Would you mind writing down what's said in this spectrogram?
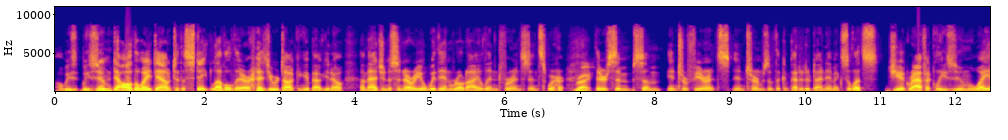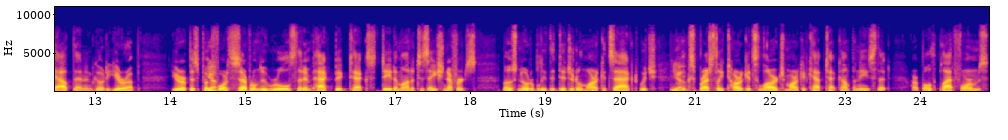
Well, we we zoomed all the way down to the state level there, as you were talking about. You know, imagine a scenario within Rhode Island, for instance, where right. there's some some interference in terms of the competitive dynamics. So let's geographically zoom way out then and go to Europe. Europe has put yep. forth several new rules that impact big tech's data monetization efforts, most notably the Digital Markets Act, which yep. expressly targets large market cap tech companies that are both platforms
